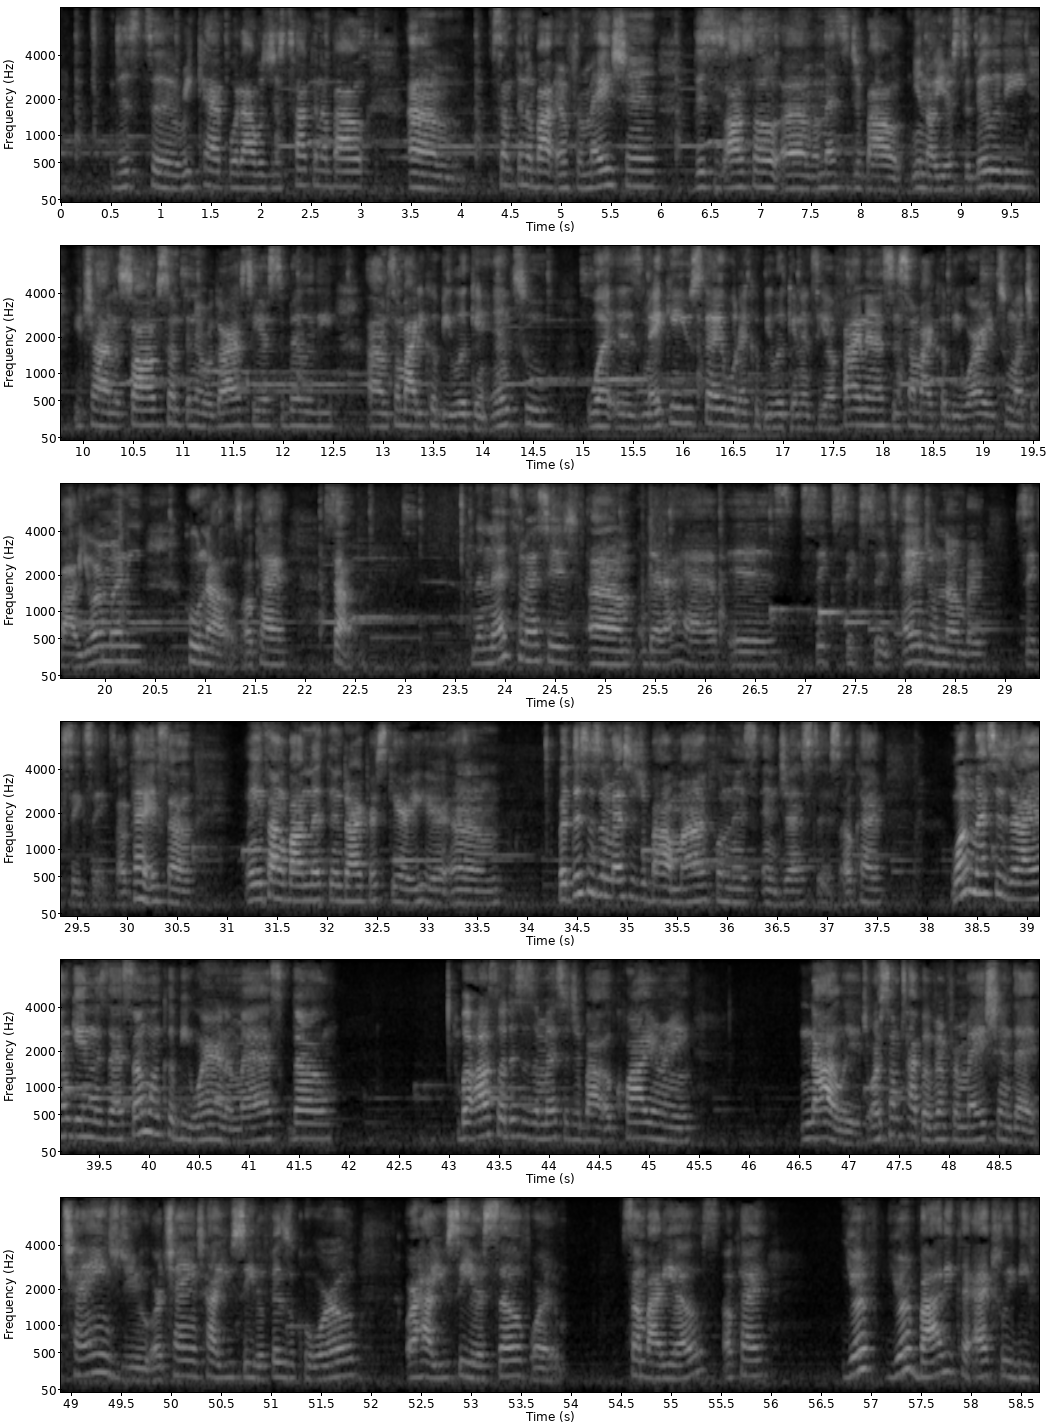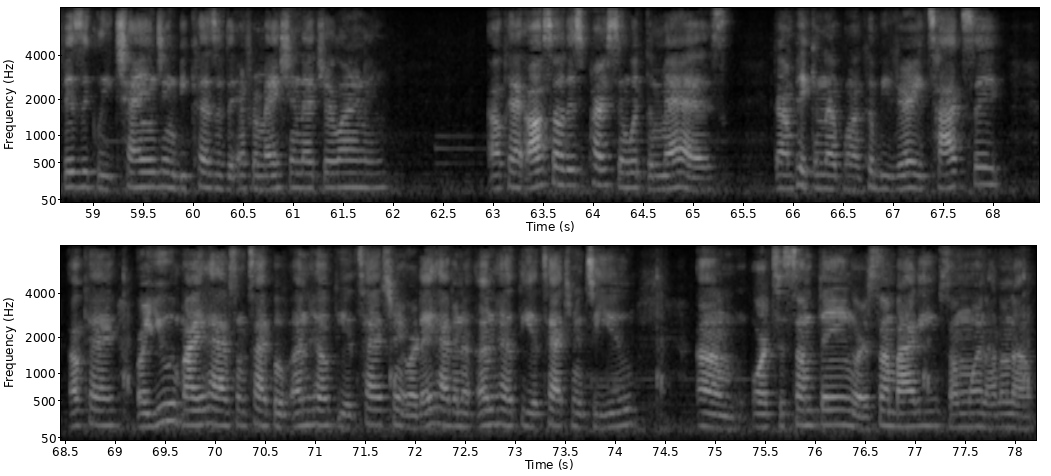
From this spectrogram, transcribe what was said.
just to recap what I was just talking about. Um, something about information. This is also um, a message about you know your stability. You're trying to solve something in regards to your stability. Um, somebody could be looking into what is making you stable. They could be looking into your finances. Somebody could be worried too much about your money. Who knows? Okay. So, the next message um, that I have is 666, angel number 666. Okay, so we ain't talking about nothing dark or scary here. Um, but this is a message about mindfulness and justice. Okay, one message that I am getting is that someone could be wearing a mask though, but also this is a message about acquiring knowledge or some type of information that changed you or changed how you see the physical world or how you see yourself or somebody else, okay? Your your body could actually be physically changing because of the information that you're learning. Okay? Also this person with the mask that I'm picking up on could be very toxic. Okay? Or you might have some type of unhealthy attachment or they having an unhealthy attachment to you. Um, or to something or somebody, someone, I don't know.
